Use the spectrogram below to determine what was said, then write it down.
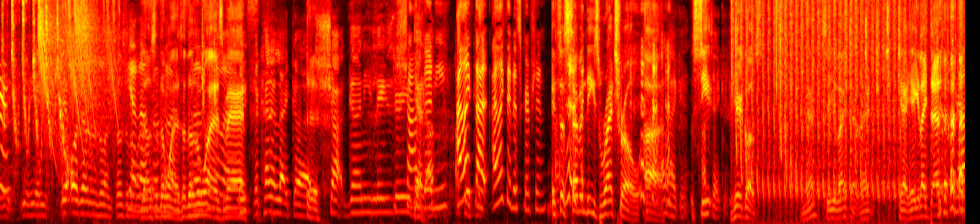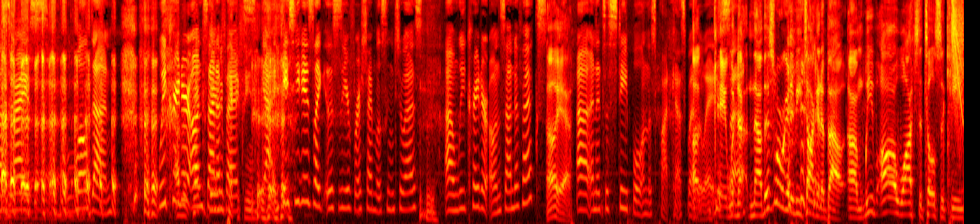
Oh, those are the ones. Those are Yeah, the those, ones. Those are the ones. Those are the ones, man. They're kind of like uh, shotgunny laser. Shotgunny. I like that. I like the description. It's a 70s retro. Uh, I like it. See, I'll take it. here it goes. Yeah, see, you like that, right? Yeah, yeah, you like that. That was nice. Well done. We create I'm our own sound effects. Yeah, in case you guys like, this is your first time listening to us. Um, we create our own sound effects. oh, yeah. Uh, and it's a staple on this podcast, by the way. Okay, so- well, now, now this is what we're going to be talking about. Um, we've all watched the Tulsa King.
